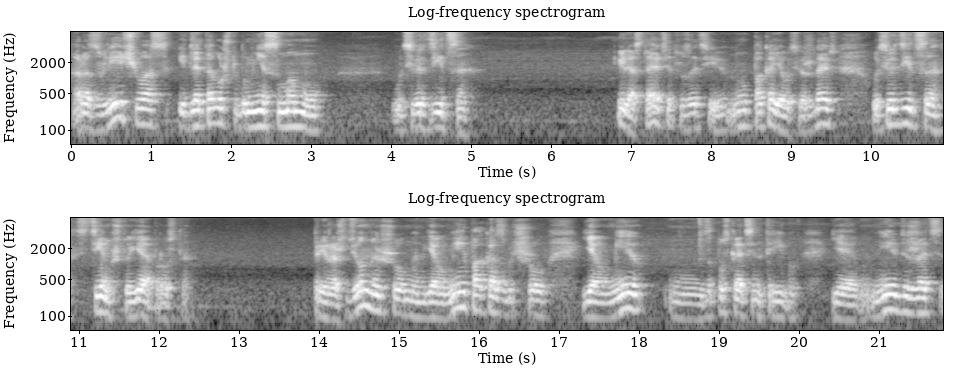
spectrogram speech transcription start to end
развлечь вас и для того, чтобы мне самому утвердиться или оставить эту затею. Ну, пока я утверждаюсь, утвердиться с тем, что я просто прирожденный шоумен, я умею показывать шоу, я умею запускать интригу, я умею держать э,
